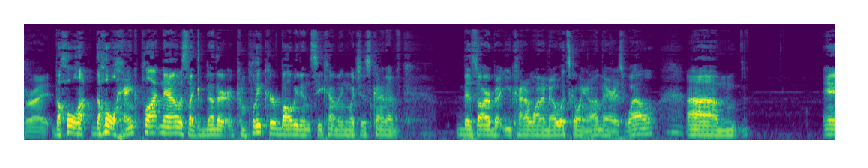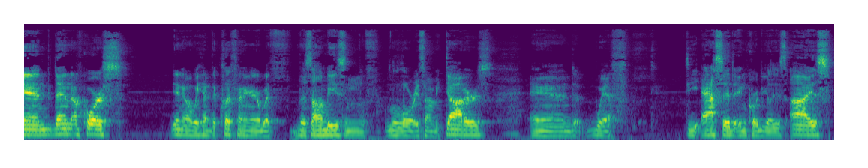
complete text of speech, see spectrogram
Right. the whole the whole Hank plot now is like another complete curveball we didn't see coming, which is kind of bizarre, but you kind of want to know what's going on there as well. Um, and then, of course, you know we had the cliffhanger with the zombies and the Lori zombie daughters, and with the acid in Cordelia's eyes.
